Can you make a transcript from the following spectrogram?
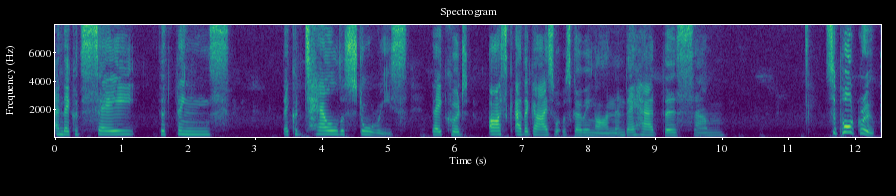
and they could say the things, they could tell the stories, they could ask other guys what was going on and they had this um, support group,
